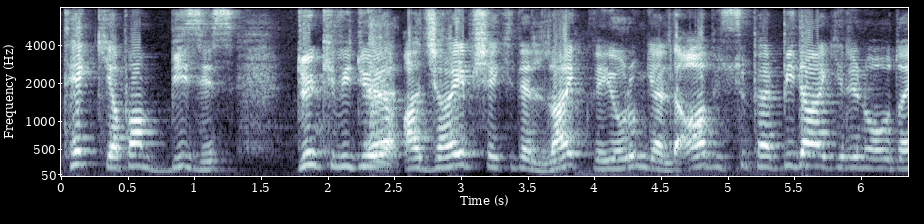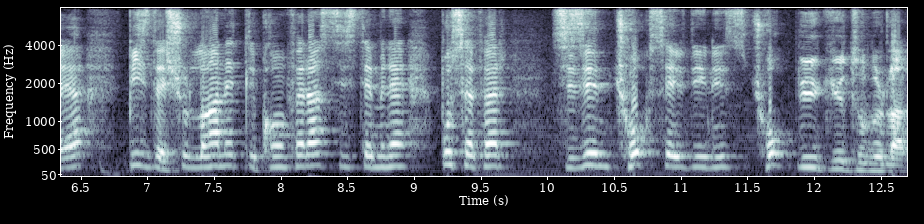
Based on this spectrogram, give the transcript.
tek yapan biziz. Dünkü videoya Evet. acayip şekilde like ve yorum geldi. Abi süper bir daha girin o odaya. Biz de şu lanetli konferans sistemine bu sefer sizin çok sevdiğiniz çok büyük YouTuber'lar.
